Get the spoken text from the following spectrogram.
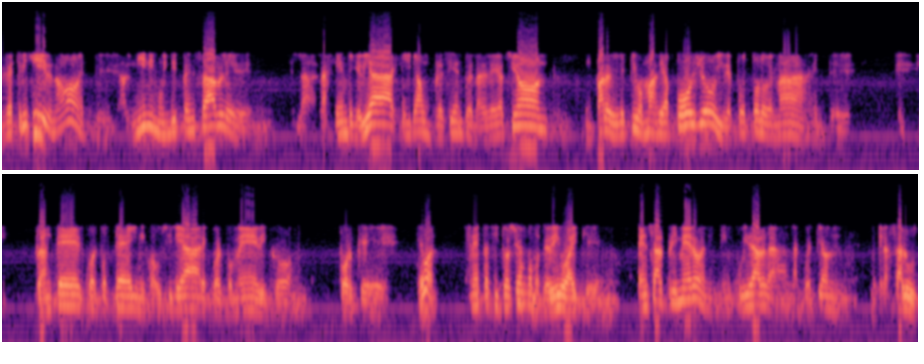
restringir, ¿no? Este, al mínimo indispensable la, gente que viaje, irá un presidente de la delegación, un par de directivos más de apoyo y después todo lo demás, este, plantel, cuerpo técnico, auxiliares, cuerpo médico, porque, bueno, en esta situación, como te digo, hay que pensar primero en, cuidar la, cuestión de la salud.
